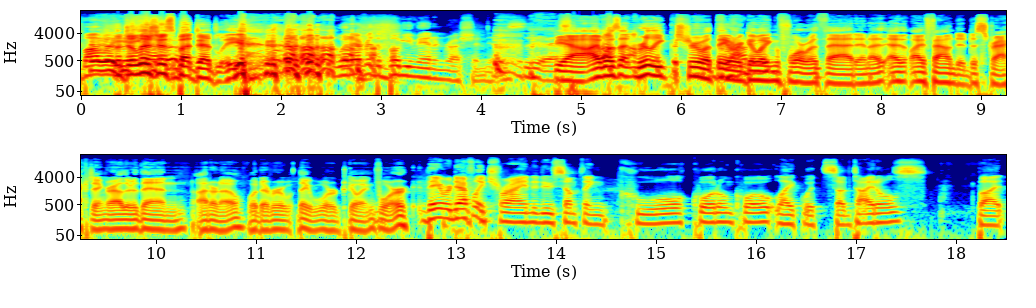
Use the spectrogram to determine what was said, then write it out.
Baba the Yaga, delicious but deadly. whatever the boogeyman in Russian is. Yes. yeah, I wasn't really sure what they were going for with that, and I, I I found it distracting rather than I don't know whatever they were going for. They were definitely trying to do something cool, quote unquote, like with subtitles, but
